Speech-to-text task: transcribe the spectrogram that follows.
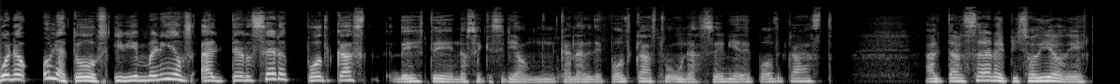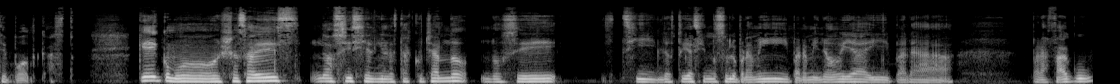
Bueno, hola a todos y bienvenidos al tercer podcast de este, no sé qué sería, un canal de podcast, una serie de podcast, al tercer episodio de este podcast. Que como ya sabes, no sé si alguien lo está escuchando, no sé si lo estoy haciendo solo para mí, para mi novia y para, para Facu.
